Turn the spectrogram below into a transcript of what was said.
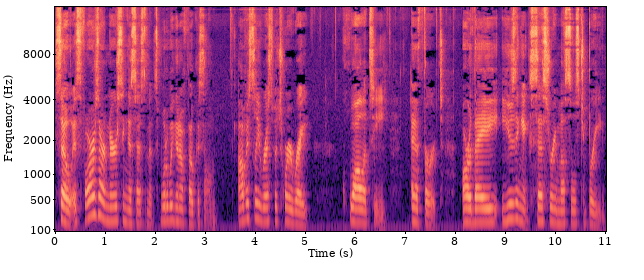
So as far as our nursing assessments what are we going to focus on? Obviously respiratory rate quality effort. Are they using accessory muscles to breathe?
